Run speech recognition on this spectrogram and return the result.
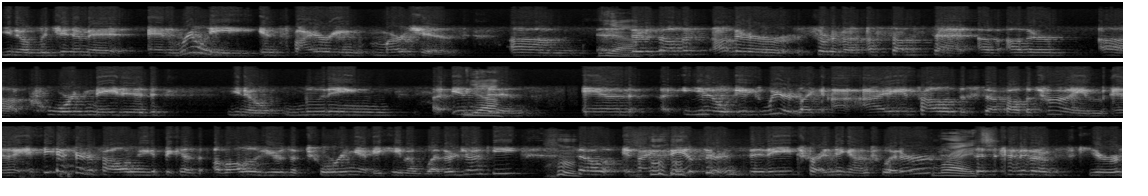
you know, legitimate and really inspiring marches, um, yeah. there's all this other sort of a, a subset of other uh, coordinated, you know, looting uh, incidents. Yeah and, you know, it's weird. Like, I, I follow this stuff all the time. And I, I think I started following it because of all those years of touring, I became a weather junkie. Hmm. so if I see a certain city trending on Twitter right. that's kind of an obscure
